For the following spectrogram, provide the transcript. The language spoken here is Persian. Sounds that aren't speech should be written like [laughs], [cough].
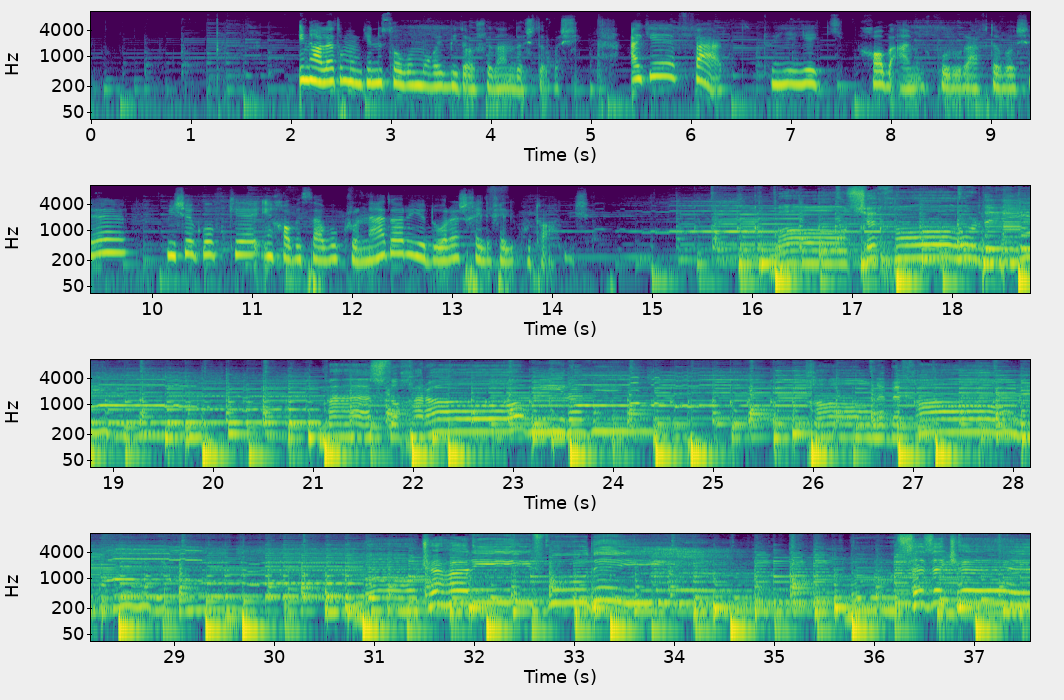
این حالت رو ممکنه صبح موقع بیدار شدن داشته باشیم. اگه فرد توی یک خواب عمیق فرو رفته باشه میشه گفت که این خواب سبک رو نداره یا دورش خیلی خیلی کوتاه میشه. باز چه خورده مست و خراب. بوسه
